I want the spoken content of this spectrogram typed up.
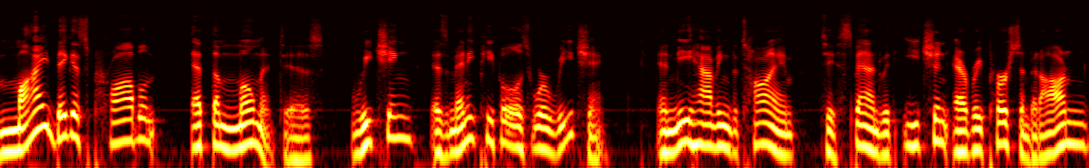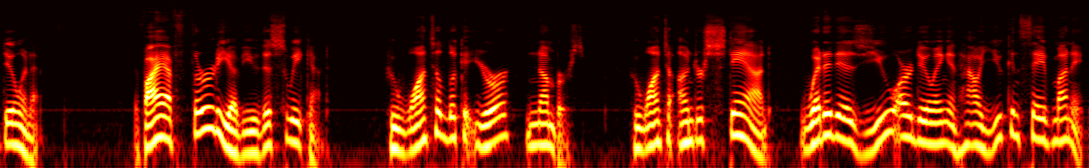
My biggest problem at the moment is reaching as many people as we're reaching and me having the time to spend with each and every person, but I'm doing it. If I have 30 of you this weekend who want to look at your numbers, who want to understand what it is you are doing and how you can save money,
